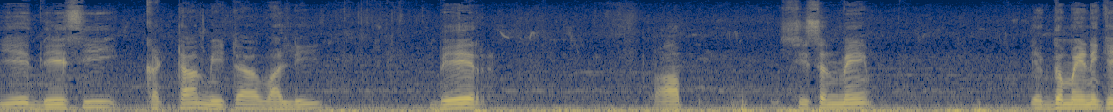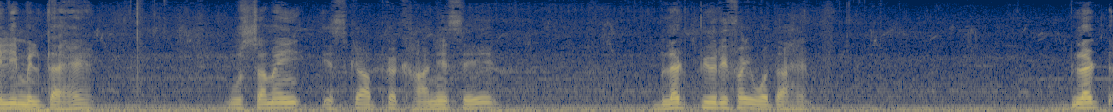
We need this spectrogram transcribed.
ये देसी खट्टा मीठा वाली बेर आप सीज़न में एक दो महीने के लिए मिलता है। उस समय इसका आपका खाने से ब्लड प्यूरिफाई होता है। ब्लड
